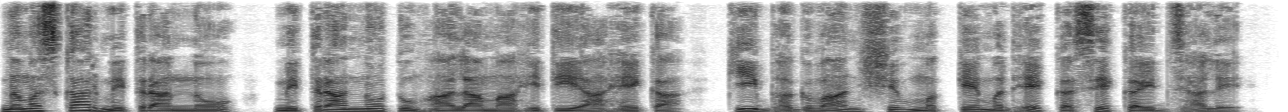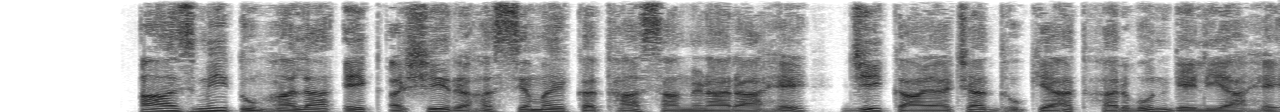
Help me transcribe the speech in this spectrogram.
नमस्कार मित्रांनो मित्रांनो तुम्हाला माहिती आहे का की भगवान शिव मक्केमध्ये कसे कैद झाले? आज मी तुम्हाला एक अशी रहस्यमय कथा सांगणार आहे जी काळाच्या धुक्यात हरवून गेली आहे.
